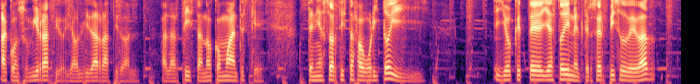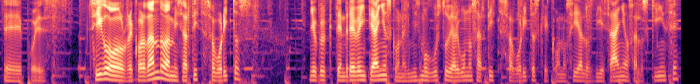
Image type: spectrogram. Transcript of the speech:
a consumir rápido y a olvidar rápido al, al artista, no como antes que tenías tu artista favorito y, y yo que te, ya estoy en el tercer piso de edad, eh, pues sigo recordando a mis artistas favoritos. Yo creo que tendré 20 años con el mismo gusto de algunos artistas favoritos que conocí a los 10 años, a los 15,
